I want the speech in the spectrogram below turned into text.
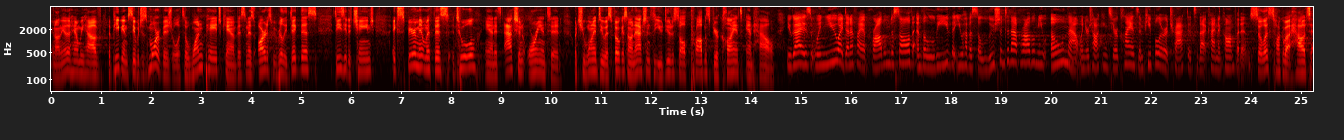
And on the other hand, we have the PBMC, which is more visual. It's a one page canvas. And as artists, we really dig this. It's easy to change. Experiment with this tool, and it's action oriented. What you want to do is focus on actions that you do to solve problems for your clients and how. You guys, when you identify a problem to solve and believe that you have a solution to that problem, you own that when you're talking to your clients, and people are attracted to that kind of confidence. So let's talk about how to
